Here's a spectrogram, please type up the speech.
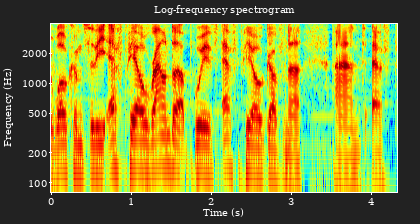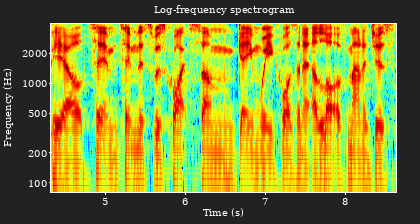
welcome to the FPL Roundup with FPL Governor and FPL Tim. Tim, this was quite some game week, wasn't it? A lot of managers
